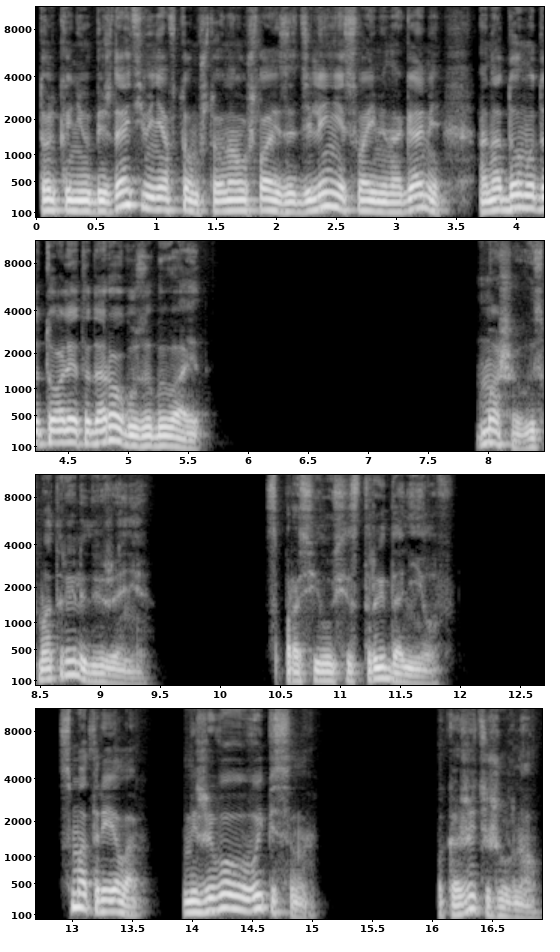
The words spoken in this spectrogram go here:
Только не убеждайте меня в том, что она ушла из отделения своими ногами, она дома до туалета дорогу забывает. «Маша, вы смотрели движение?» — спросил у сестры Данилов. «Смотрела. Межевого выписано». «Покажите журнал».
